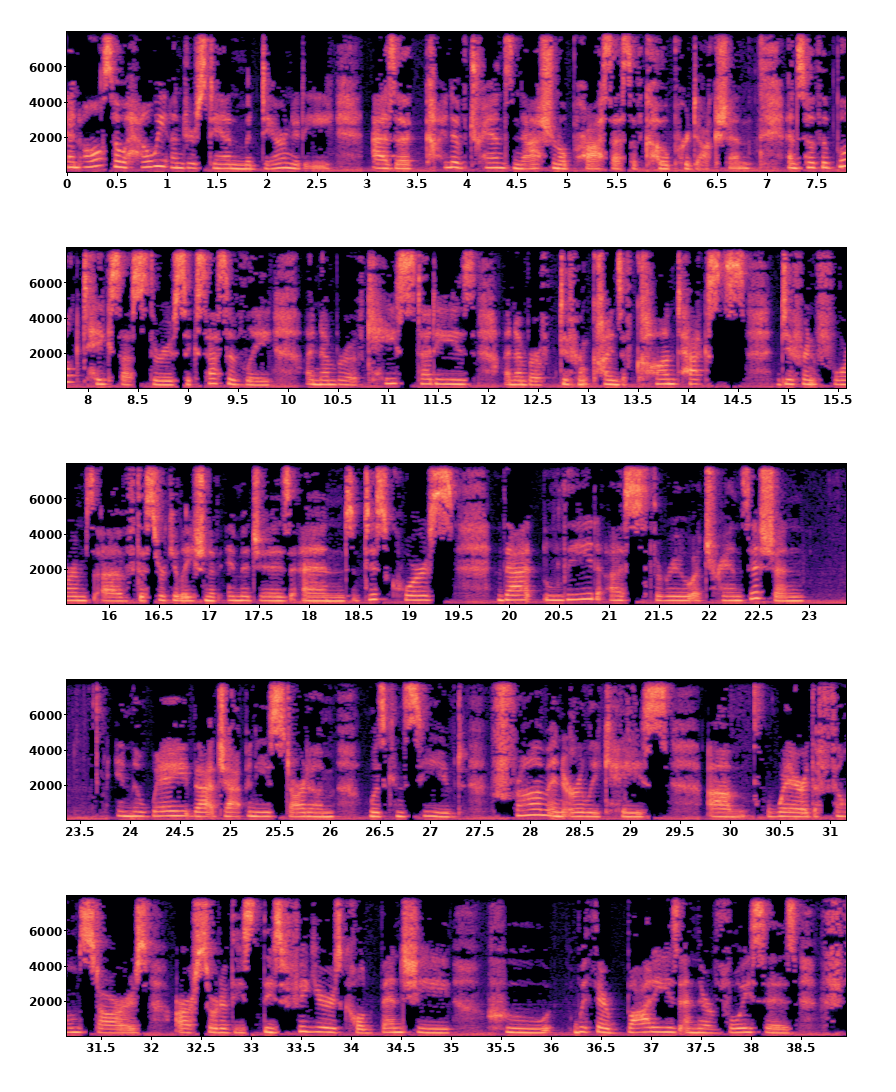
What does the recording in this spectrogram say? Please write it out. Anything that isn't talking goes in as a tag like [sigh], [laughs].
and also how we understand modernity as a kind of transnational process of co production. And so the book takes us through successively a number of case studies, a number of different kinds of contexts, different forms of the circulation of images and discourse that lead us through a transition in the way that Japanese stardom was conceived from an early case um, where the film stars are sort of these these figures called benshi who with their bodies and their voices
